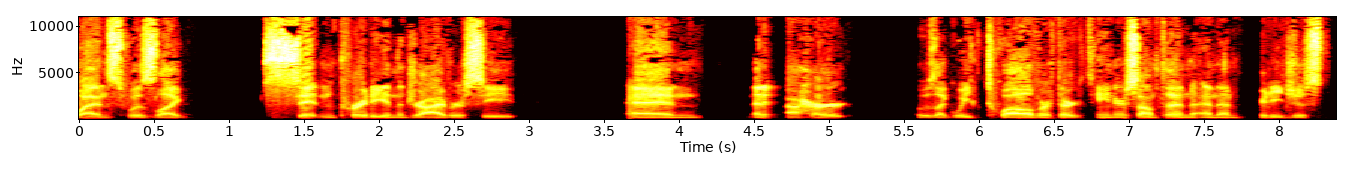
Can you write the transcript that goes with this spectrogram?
Wentz was like sitting pretty in the driver's seat, and then he got hurt. It was like week 12 or 13 or something, and then Brady just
